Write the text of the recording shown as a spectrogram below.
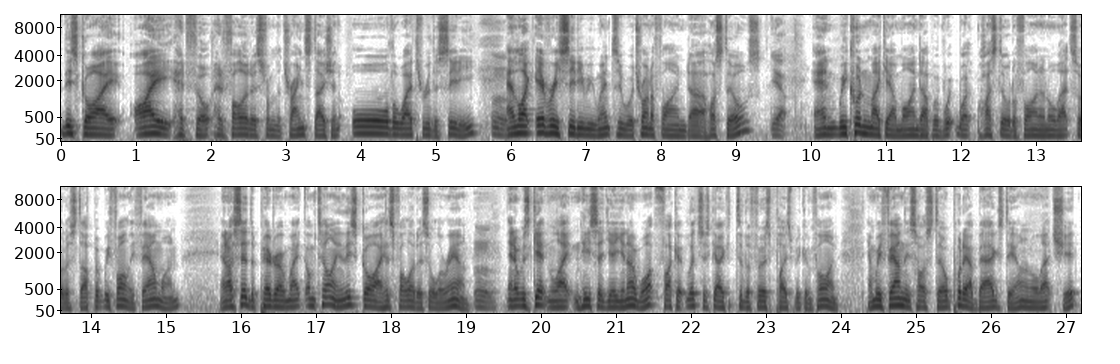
this guy I had felt had followed us from the train station all the way through the city, and like every city we went to, we're trying to find uh, hostels." Yeah. and we couldn't make our mind up of what, what hostel to find and all that sort of stuff. But we finally found one, and I said to Pedro, "Mate, I'm telling you, this guy has followed us all around." And it was getting late, and he said, "Yeah, you know what? Fuck it, let's just go to the first place we can find." And we found this hostel, put our bags down, and all that shit.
